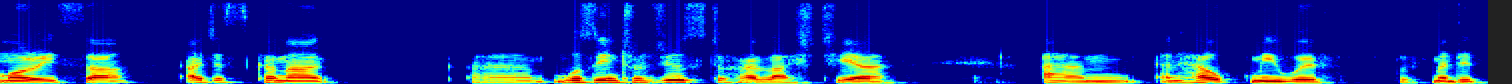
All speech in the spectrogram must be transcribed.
Marisa. I just kind of um, was introduced to her last year, um, and helped me with with medit-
